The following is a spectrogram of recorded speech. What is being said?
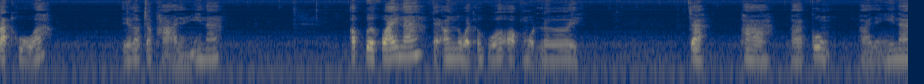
ตัดหัว เดี๋ยวเราจะผ่าอย่างนี้นะ เอาเปลือกไว้นะ แต่เอาหนวดเอาหัวออกหมดเลย จะผ่าผ่ากุ้ง ผ่าอย่างนี้นะ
